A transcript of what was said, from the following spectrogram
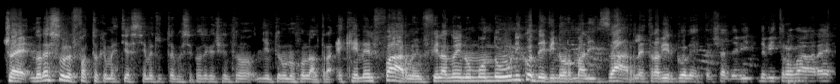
cioè, non è solo il fatto che metti assieme tutte queste cose che c'entrano niente l'uno con l'altra, è che nel farlo, infilando in un mondo unico, devi normalizzarle, tra virgolette, cioè devi, devi trovare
